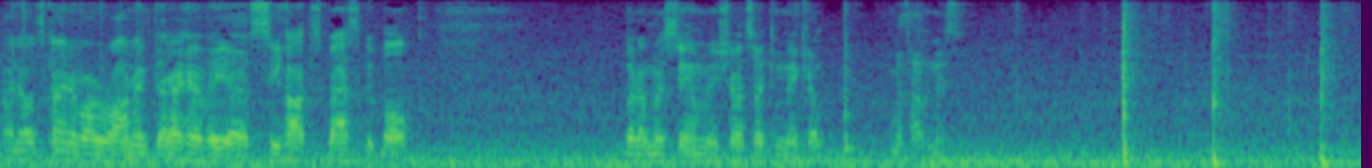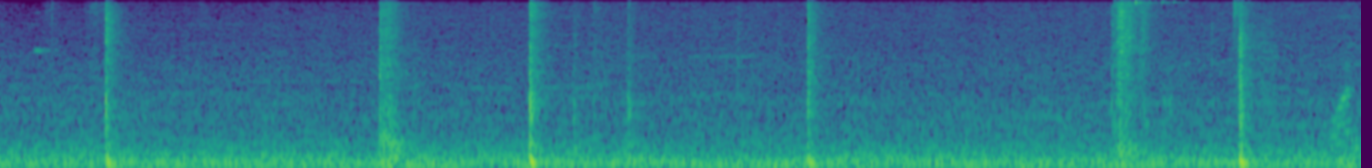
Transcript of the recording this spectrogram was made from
I know it's kind of ironic that I have a uh, Seahawks basketball, but I'm gonna see how many shots I can make up without missing. One.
